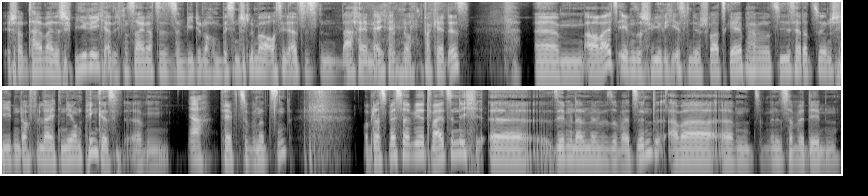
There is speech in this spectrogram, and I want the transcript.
ist schon teilweise schwierig. Also ich muss sagen, dass das jetzt im Video noch ein bisschen schlimmer aussieht, als es nachher in echt noch ein Parkett ist. Ähm, aber weil es eben so schwierig ist mit dem Schwarz-Gelben, haben wir uns dieses Jahr dazu entschieden, doch vielleicht neon-pinkes ähm, Ja. Tape zu benutzen. Ob das besser wird, weiß ich nicht. Äh, sehen wir dann, wenn wir soweit sind. Aber ähm, zumindest haben wir den,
